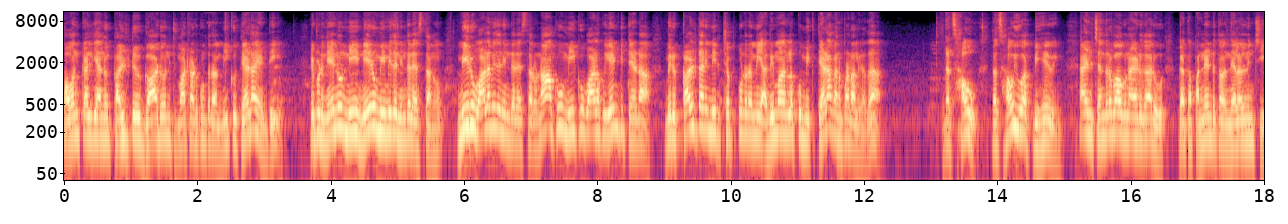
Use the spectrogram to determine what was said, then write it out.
పవన్ కళ్యాణ్ కల్ట్ గాడు అని మాట్లాడుకుంటున్నా మీకు తేడా ఏంటి? ఇప్పుడు నేను నీ నేను మీ మీద నిందలేస్తాను. మీరు వాళ్ళ మీద నిందలేస్తారు. నాకు మీకు వాళ్ళకు ఏంటి తేడా? మీరు కల్ట్ అని మీరు చెప్పుకుంటున్న మీ అభిమానులకు మీకు తేడా కనపడాలి కదా? That's how that's how you are behaving and Chandrababu Naidu garu గత పన్నెండు నెలల నుంచి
